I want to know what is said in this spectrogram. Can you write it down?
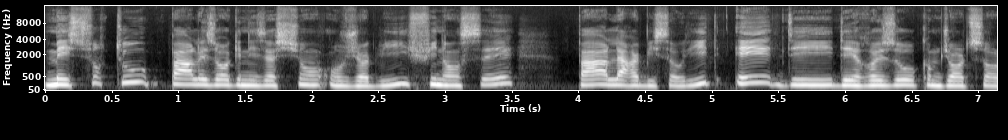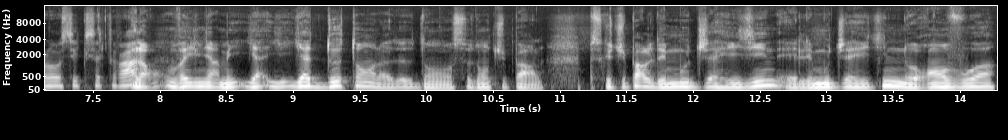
mais surtout par les organisations aujourd'hui financées par l'Arabie Saoudite et des, des réseaux comme George Soros, etc. Alors, on va y venir, mais il y a, il y a deux temps là, dans ce dont tu parles. Parce que tu parles des Moudjahidines, et les Moudjahidines nous renvoient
